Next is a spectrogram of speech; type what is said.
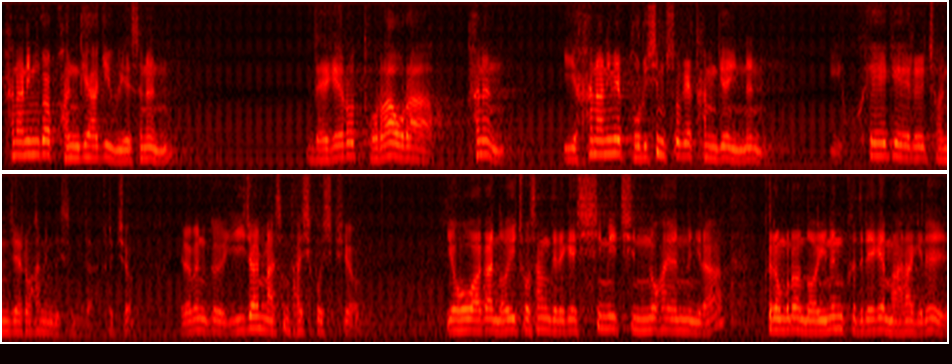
하나님과 관계하기 위해서는 내게로 돌아오라 하는 이 하나님의 부르심 속에 담겨 있는 이 회개를 전제로 하는 것입니다. 그렇죠? 여러분 그 2절 말씀 다시 보십시오. 여호와가 너희 조상들에게 심히 진노하였느니라 그러므로 너희는 그들에게 말하기를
